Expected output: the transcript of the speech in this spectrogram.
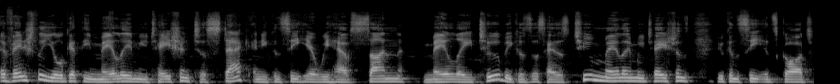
Eventually, you'll get the melee mutation to stack, and you can see here we have Son Melee 2 because this has two melee mutations. You can see it's got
